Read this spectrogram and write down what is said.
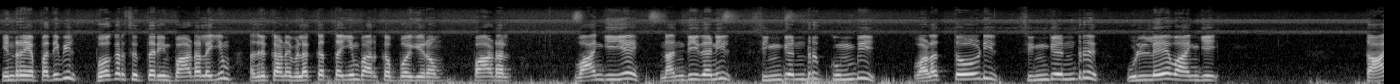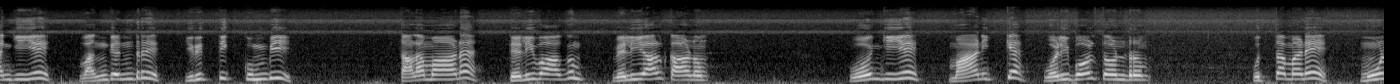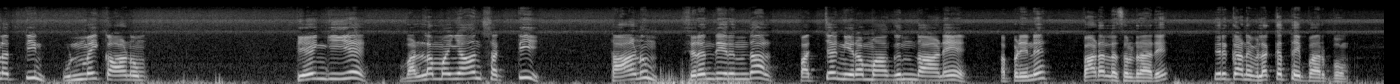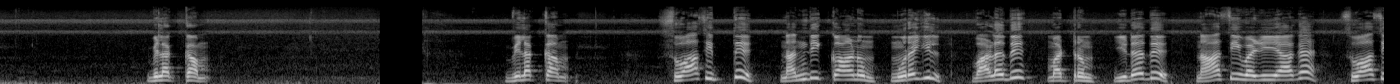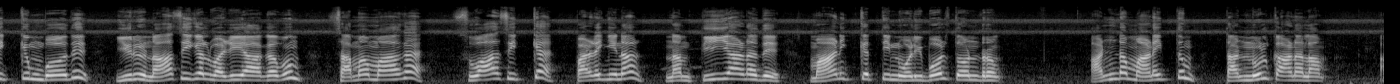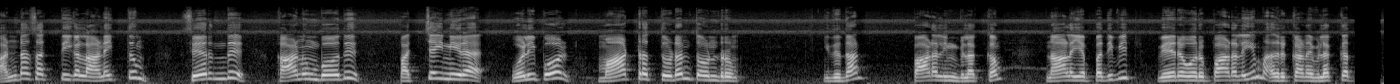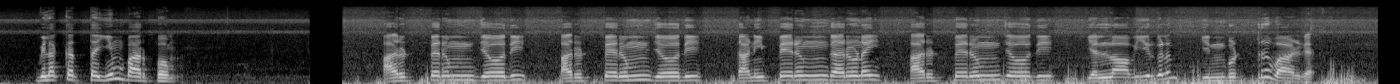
இன்றைய பதிவில் போகர் சித்தரின் பாடலையும் அதற்கான விளக்கத்தையும் பார்க்கப் போகிறோம். பாடல் வாங்கியே நந்திதனில் சிங்கென்று கும்பி வளத்தோடில் சிங்கென்று உள்ளே வாங்கி. தாங்கியே வங்கென்று இருத்திக் கும்பி தளமான தெளிவாகும் வெளியால் காணும். ஓங்கியே மாணிக்க ஒளிபோல் தோன்றும். உத்தமனே மூலத்தின் உண்மை காணும். தேங்கியே வல்லமையான் சக்தி தானும் சிறந்திருந்தால் பச்சை நிறமாகுந்தானே அப்படின்னு பாடலில் சொல்கிறாரு இதற்கான விளக்கத்தை பார்ப்போம். விளக்கம். விளக்கம். சுவாசித்து நந்தி காணும் முறையில் வலது மற்றும் இடது நாசி வழியாக சுவாசிக்கும்போது இரு நாசிகள் வழியாகவும் சமமாக சுவாசிக்க பழகினால் நம் தீயானது மாணிக்கத்தின் ஒளிபோல் தோன்றும். அண்டம் அனைத்தும் தன்னுள் காணலாம். அண்ட சக்திகள் அனைத்தும் சேர்ந்து காணும்போது பச்சை நிற ஒளி போல் மாற்றத்துடன் தோன்றும். இதுதான் பாடலின் விளக்கம். நாளைய பதிவில் வேறு ஒரு பாடலையும் அதற்கான விளக்க விளக்கத்தையும் பார்ப்போம். அருட்பெரும் ஜோதி அருட்பெரும் ஜோதி தனிப்பெருங்கருணை அருட்பெரும் ஜோதி. எல்லா உயிர்களும் இன்புற்று வாழ்க.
